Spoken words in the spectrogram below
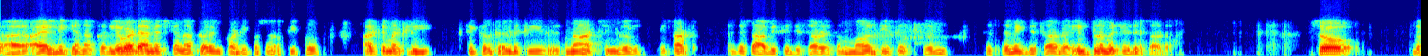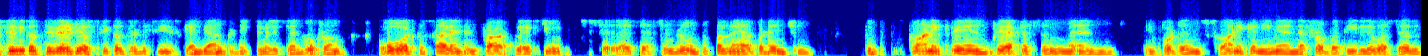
uh, ILD can occur. Liver damage can occur in 40% of people. Ultimately, sickle cell disease is not single, it's not just RBC disorder, it's a multi-system systemic disorder, inflammatory disorder. So the clinical severity of sickle cell disease can be unpredictable. It can go from over to silent infarct, to acute uh, chest syndrome, to pulmonary hypertension, to chronic pain, priapism and impotence, chronic anemia, nephropathy, liver cell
